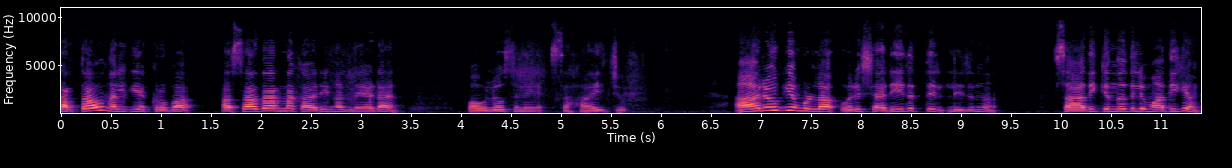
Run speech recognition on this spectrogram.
കർത്താവ് നൽകിയ കൃപ അസാധാരണ കാര്യങ്ങൾ നേടാൻ പൗലോസിനെ സഹായിച്ചു. ആരോഗ്യമുള്ള ഒരു ശരീരത്തിൽ ശരീരത്തിലിരുന്ന് സാധിക്കുന്നതിലും അധികം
